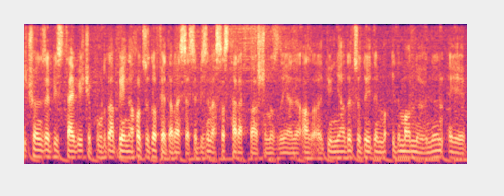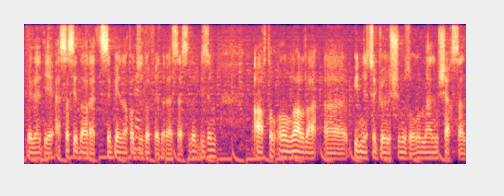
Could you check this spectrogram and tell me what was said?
ilk öncə biz təbii ki, burada Beynəlxalq Cüdo Federasiyası bizim əsas tərəfdaşımızdır. Yəni dünyada cüdo idman, növünün belə deyək, əsas idarəçisi Beynəlxalq Cüdo Federasiyasıdır. Bizim artıq onlarla bir neçə görüşümüz olub. Mənim şəxsən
